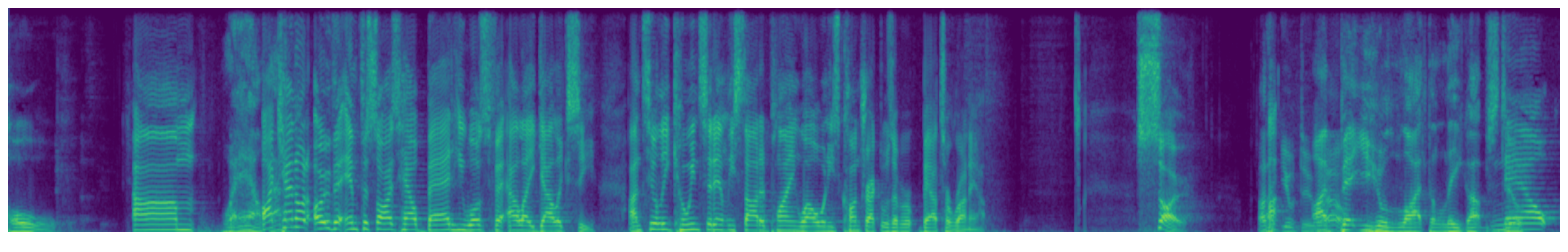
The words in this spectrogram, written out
Oh. Um. Wow. I cannot overemphasize how bad he was for LA Galaxy until he coincidentally started playing well when his contract was about to run out. So, I think you'll do I well. bet you he'll light the league up still. now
